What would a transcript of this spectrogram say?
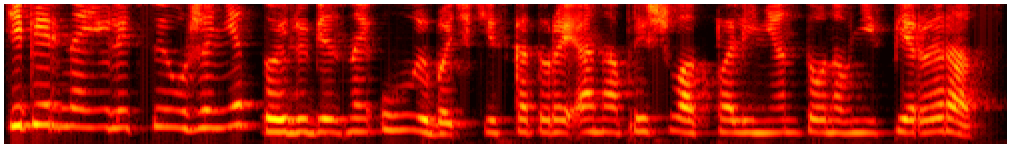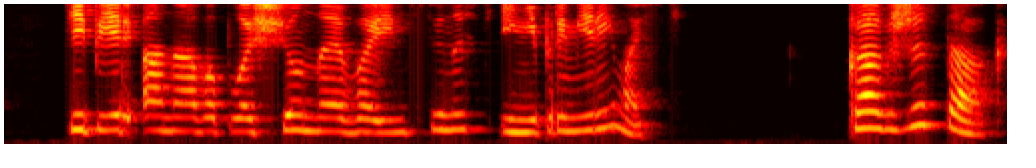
Теперь на ее лице уже нет той любезной улыбочки, с которой она пришла к Полине Антоновне в первый раз. Теперь она воплощенная воинственность и непримиримость. Как же так?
